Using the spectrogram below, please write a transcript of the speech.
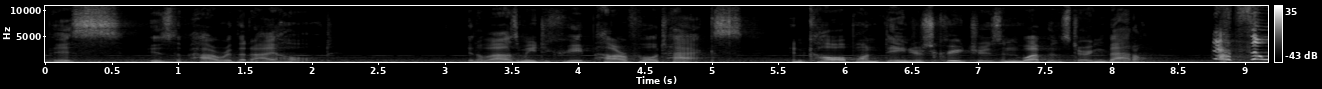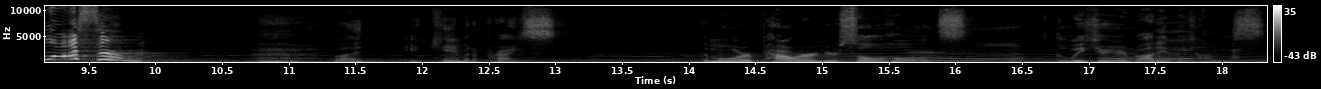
This is the power that I hold. It allows me to create powerful attacks and call upon dangerous creatures and weapons during battle. That's so awesome! But it came at a price. The more power your soul holds, the weaker your body becomes.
